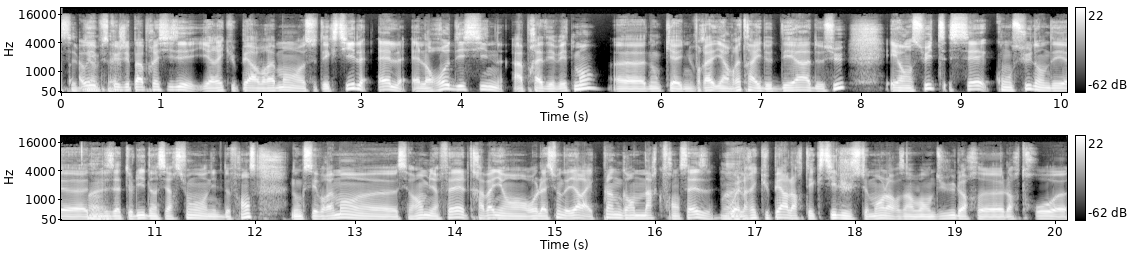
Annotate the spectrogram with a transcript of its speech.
c'est ah bien Oui, parce que j'ai pas précisé, il récupère vraiment ce textile. Elle, elle redessine après des vêtements, euh, donc il y a une vraie, il y a un vrai travail de DA dessus. Et en ensuite, c'est conçu dans des, euh, dans des ateliers d'insertion en Ile-de-France. Donc, c'est vraiment, euh, c'est vraiment bien fait. Elle travaille en relation d'ailleurs avec plein de grandes marques françaises où elle récupère leurs textiles, justement, leurs invendus, leurs leur trop, euh,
